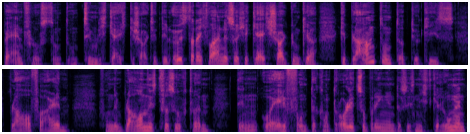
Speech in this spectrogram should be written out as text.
beeinflusst und, und ziemlich gleichgeschaltet. In Österreich war eine solche Gleichschaltung ja geplant unter Türkis-Blau vor allem. Von den Blauen ist versucht worden, den ORF unter Kontrolle zu bringen. Das ist nicht gelungen.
